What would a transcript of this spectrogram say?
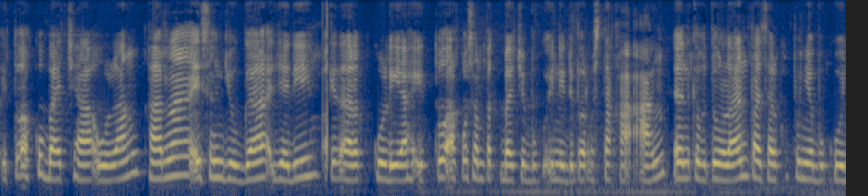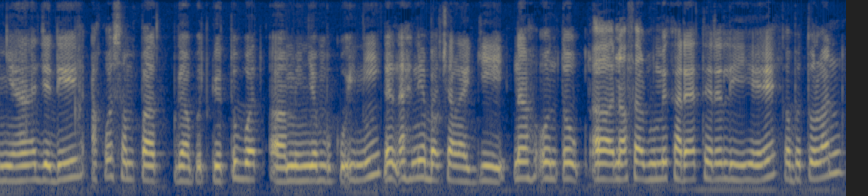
itu aku baca ulang karena iseng juga. Jadi kita kuliah itu aku sempat baca buku ini di perpustakaan dan kebetulan pacarku punya bukunya. Jadi aku sempat gabut gitu buat uh, minjem buku ini dan akhirnya baca lagi. Nah untuk uh, novel Bumi karya Terelie kebetulan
